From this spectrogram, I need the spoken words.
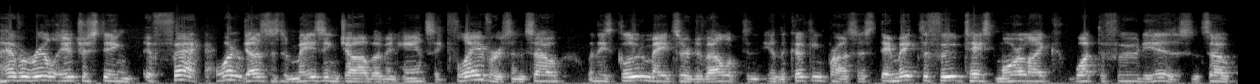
have a real interesting effect. What it does is an amazing job of enhancing flavors. And so when these glutamates are developed in, in, the cooking process, they make the food taste more like what the food is. And so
